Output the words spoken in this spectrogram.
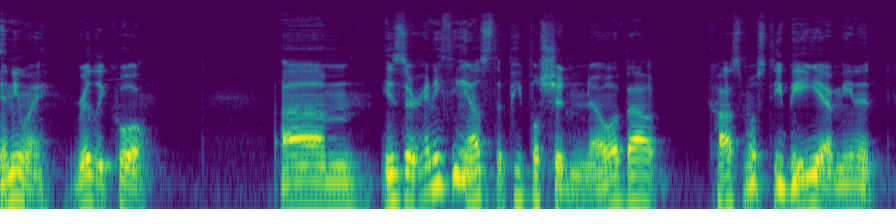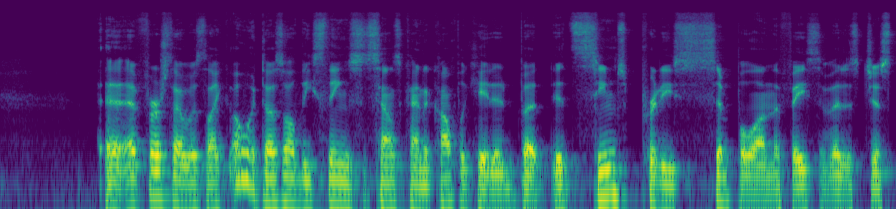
anyway, really cool. Um, is there anything else that people should know about Cosmos DB? I mean, it. At first, I was like, "Oh, it does all these things. It sounds kind of complicated, but it seems pretty simple on the face of it. It's just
